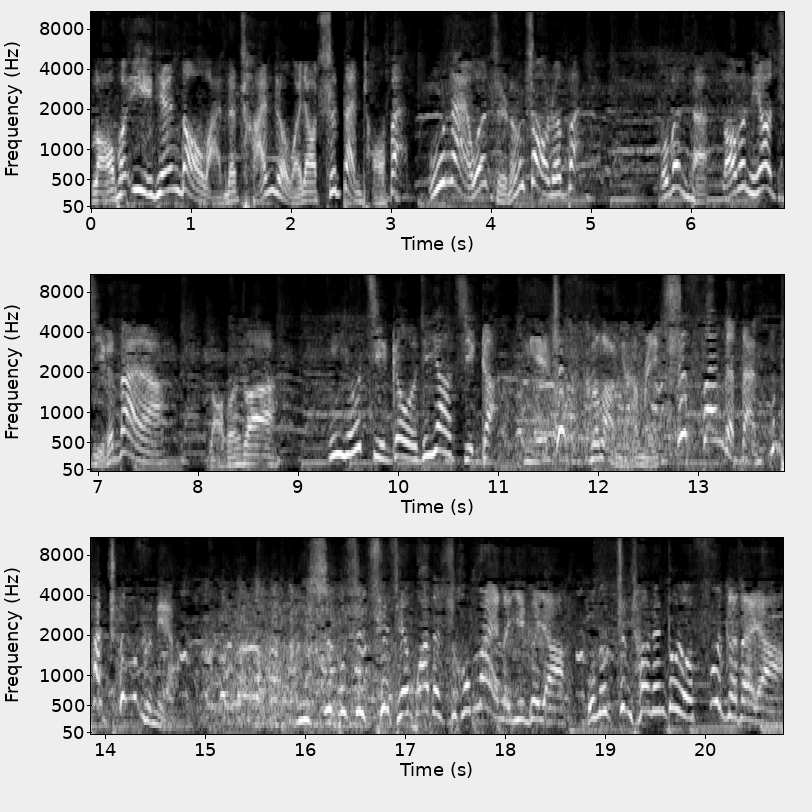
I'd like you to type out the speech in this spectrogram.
老婆一天到晚的缠着我要吃蛋炒饭，无奈我只能照着办。我问他，老婆你要几个蛋啊？老婆说。你有几个我就要几个，你这死老娘们，吃三个蛋不怕撑死你？你是不是缺钱花的时候卖了一个呀？我们正常人都有四个的呀。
